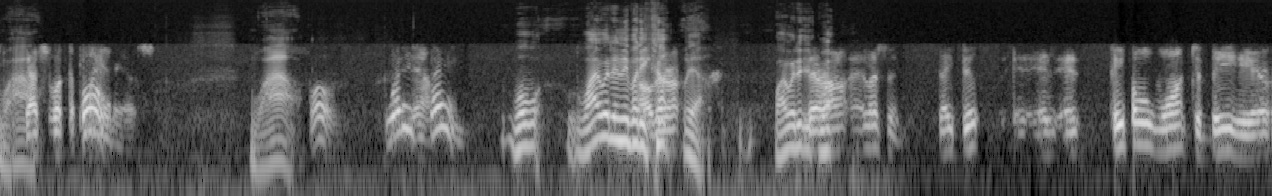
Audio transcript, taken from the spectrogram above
Wow. That's what the plan is. Wow. Whoa, what are you Yeah. saying? Well, why would anybody Oh, come? there Yeah. Why would it? They're why- all, uh, listen, they do. It, it, people want to be here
